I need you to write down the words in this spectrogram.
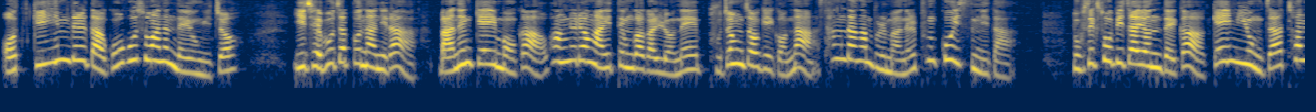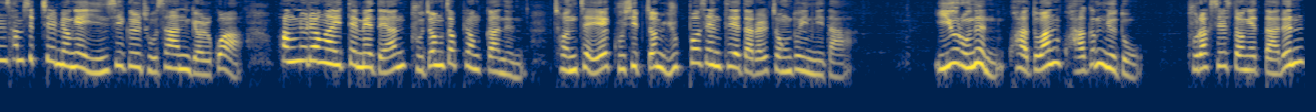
얻기 힘들다고 호소하는 내용이죠. 이 제보자뿐 아니라 많은 게이머가 확률형 아이템과 관련해 부정적이거나 상당한 불만을 품고 있습니다. 녹색 소비자 연대가 게임 이용자 1037명의 인식을 조사한 결과 확률형 아이템에 대한 부정적 평가는 전체의 90.6%에 달할 정도입니다. 이유로는 과도한 과금 유도, 불확실성에 따른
